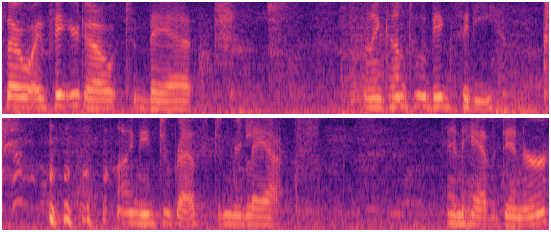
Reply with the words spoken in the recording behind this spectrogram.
So I figured out that when I come to a big city, I need to rest and relax and have dinner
